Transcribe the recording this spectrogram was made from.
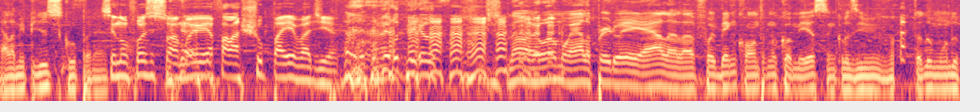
ela me pediu desculpa, né? Se não fosse sua mãe, eu ia falar chupa aí, vadia. Meu Deus. Não, eu amo ela, perdoei ela. Ela foi bem contra no começo. Inclusive, todo mundo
